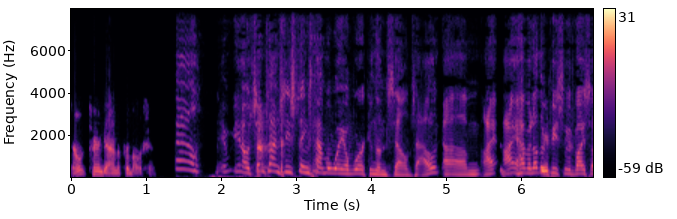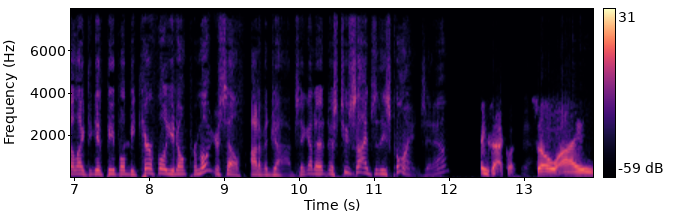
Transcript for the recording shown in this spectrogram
don't turn down a promotion. Well, you know, sometimes these things have a way of working themselves out. Um, I, I have another piece of advice I like to give people: be careful you don't promote yourself out of a job. So you got to. There's two sides to these coins, you know. Exactly. Yeah. So I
